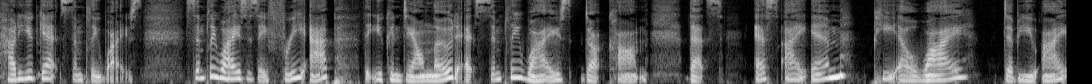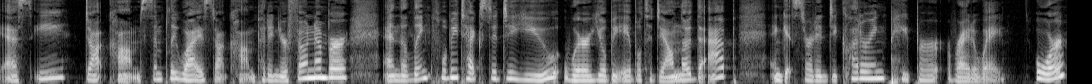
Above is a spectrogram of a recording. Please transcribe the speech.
how do you get SimplyWise? SimplyWise is a free app that you can download at simplywise.com. That's S I M P L Y W I S E dot com, simplywise.com. Put in your phone number and the link will be texted to you where you'll be able to download the app and get started decluttering paper right away. Or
